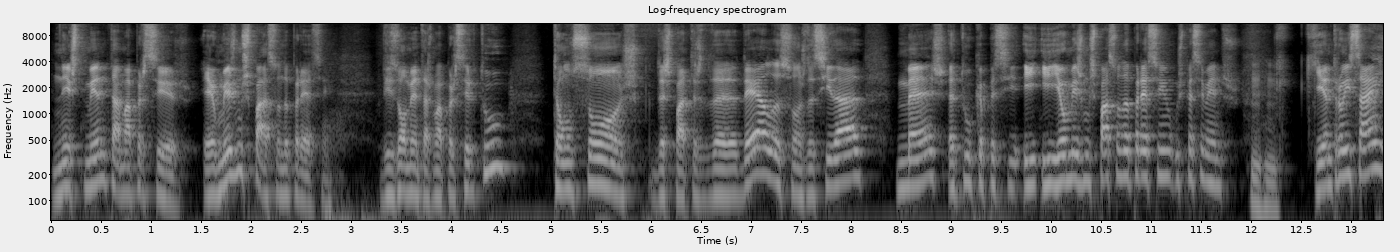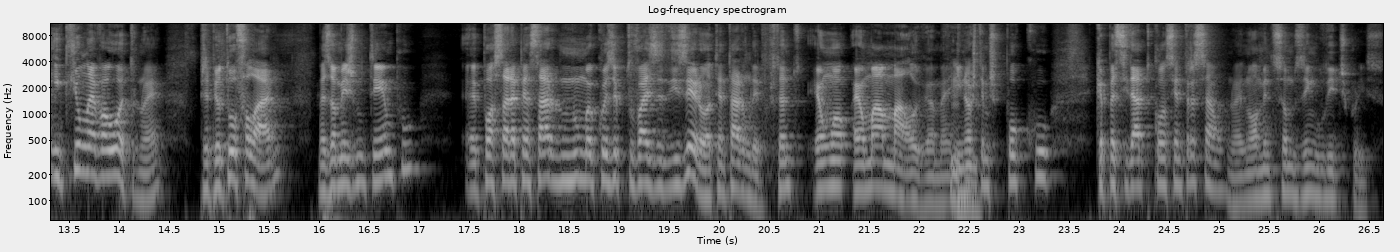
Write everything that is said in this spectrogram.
neste momento está-me a aparecer, é o mesmo espaço onde aparecem. Visualmente estás-me a aparecer tu, estão sons das patas da- dela, sons da cidade, mas a tua capacidade. E, e é o mesmo espaço onde aparecem os pensamentos que, que entram e saem e que um leva ao outro, não é? Por exemplo, eu estou a falar, mas ao mesmo tempo posso estar a pensar numa coisa que tu vais a dizer ou a tentar ler. Portanto, é uma, é uma amálgama e nós temos pouco capacidade de concentração, não é? Normalmente somos engolidos por isso.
